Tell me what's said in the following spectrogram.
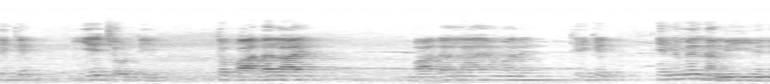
ठीक है? ये चोटी। है तो बादल आए बादल आए हमारे, ठीक है? इनमें नमी है।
